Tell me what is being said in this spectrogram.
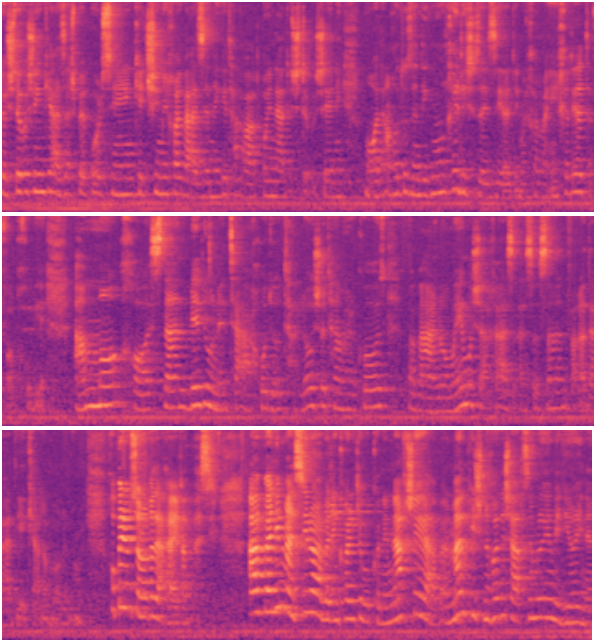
داشته باشین که ازش بپرسین که چی می‌خوای و از زندگی توقعی نداشته باشه. یعنی ما آدم ها تو زندگیمون خیلی چیزای زیادی می‌خوایم و این خیلی اتفاق خوبیه. اما خواستن بدون تعهد و تلاش و تمرکز و برنامه مشخص اساسا فقط در حد یک کلام باقی خب بریم سراغ در حقیقت مسیر. اولین مسیر رو اولین کاری که بکنیم نقشه اول. من پیشنهاد شخصیم روی این ویدیو اینه.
